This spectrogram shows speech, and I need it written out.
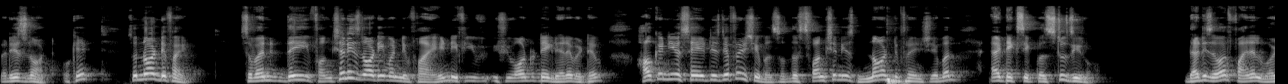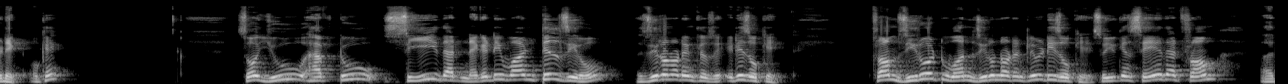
but it is not. Okay? So not defined so when the function is not even defined, if you if you want to take derivative, how can you say it is differentiable? So this function is not differentiable at x equals to 0. That is our final verdict, okay? So you have to see that negative 1 till 0, 0 not inclusive, it is okay. From 0 to 1, 0 not included is okay. So you can say that from uh,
